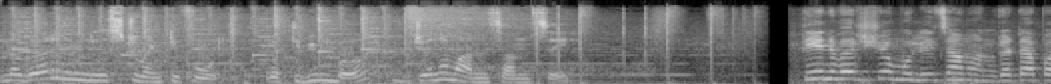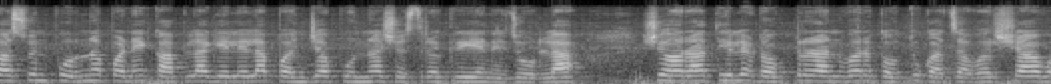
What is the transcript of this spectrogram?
नगर न्यूज ट्वेंटी फोर प्रतिबिंब जनमानसांचे. तीन वर्ष मुलीचा मनगटापासून पूर्णपणे कापला गेलेला पंजा पुन्हा शस्त्रक्रियेने जोडला. शहरातील डॉक्टरांवर कौतुकाचा वर्षाव.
